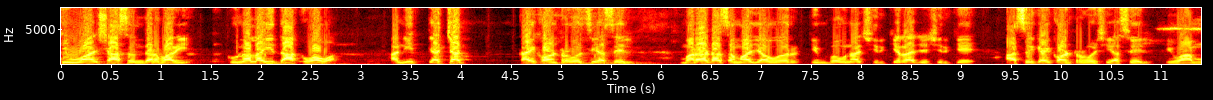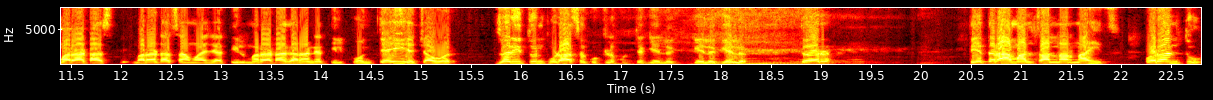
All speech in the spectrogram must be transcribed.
किंवा शासन दरबारी कुणालाही दाखवावा आणि त्याच्यात काय कॉन्ट्रोवर्सी असेल मराठा समाजावर किंबहुना शिर्के राजे शिर्के असे काही कॉन्ट्रोवर्सी असेल किंवा मराठा मराठा समाजातील मराठा घराण्यातील कोणत्याही ह्याच्यावर जर इथून पुढं असं कुठलं कृत्य केलं केलं गेलं तर ते तर आम्हाला चालणार नाहीच. परंतु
